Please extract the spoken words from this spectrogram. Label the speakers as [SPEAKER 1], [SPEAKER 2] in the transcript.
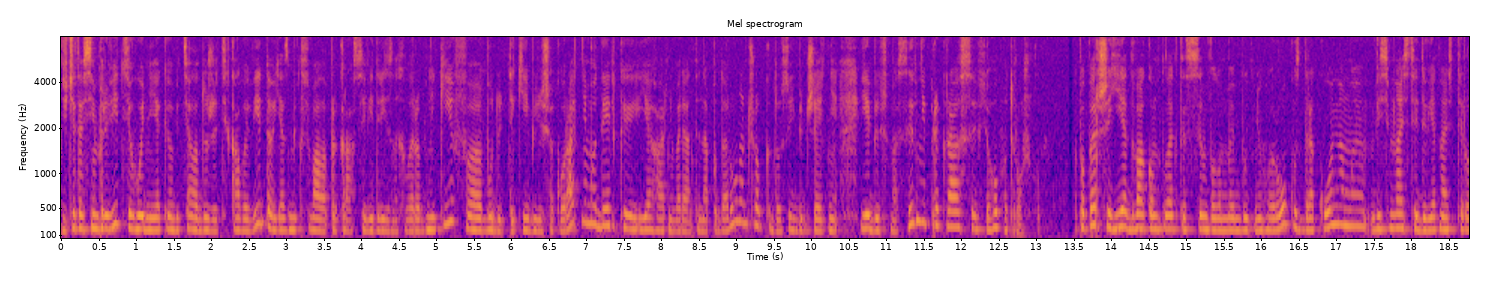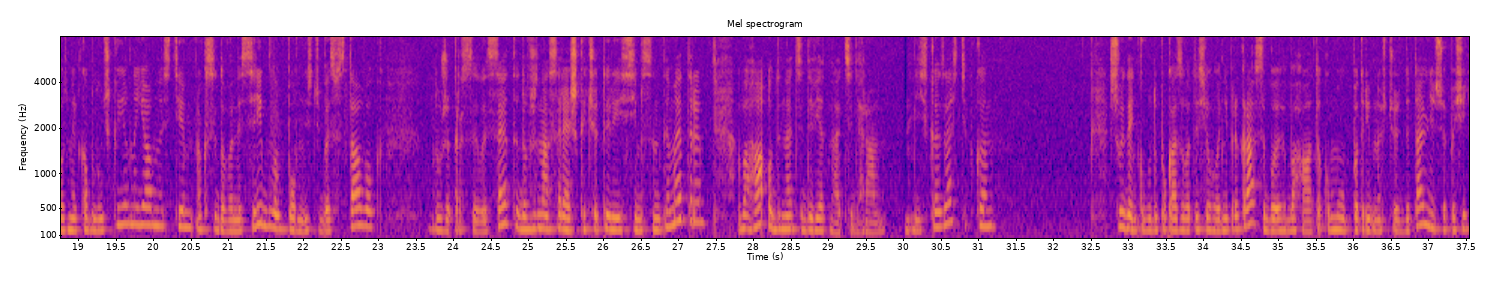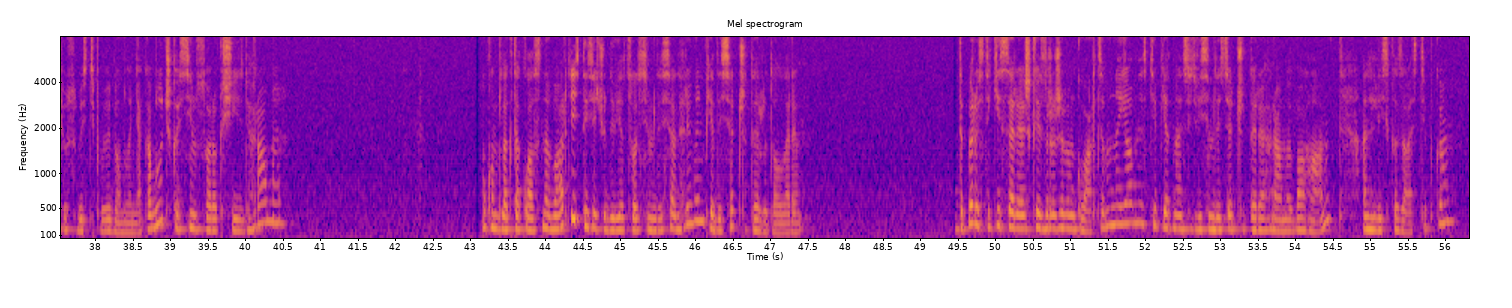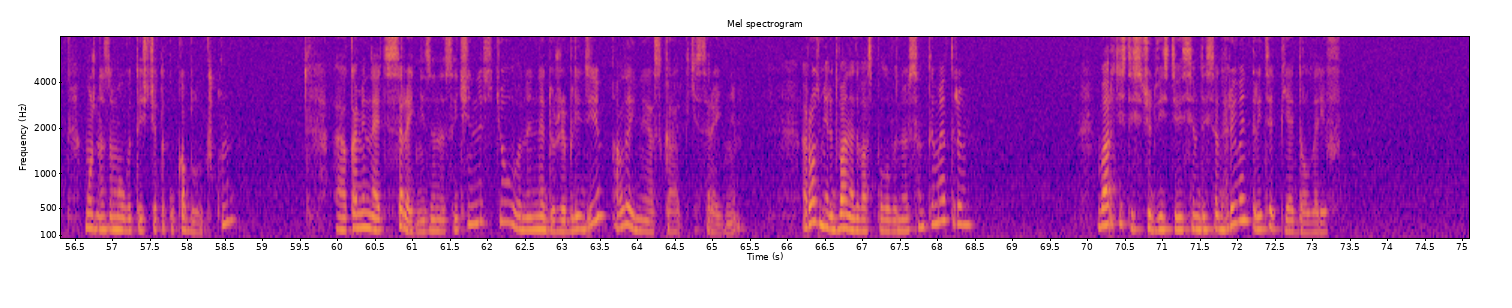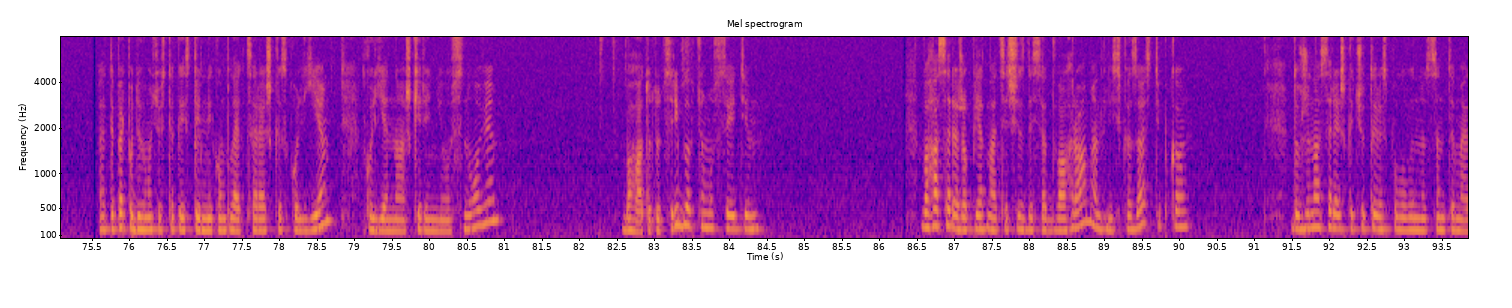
[SPEAKER 1] Дівчата, всім привіт! Сьогодні, як і обіцяла, дуже цікаве відео. Я зміксувала прикраси від різних виробників. Е, Будуть такі більш акуратні модельки, є гарні варіанти на подаруночок, досить бюджетні, є більш масивні прикраси, всього потрошку. По-перше, є два комплекти з символом майбутнього року з драконами. 18-19 розмір каблучки є в наявності, оксидоване срібло, повністю без вставок. Дуже красивий сет. Довжина сережки 4,7 см, вага 11-19 грам. Англійська застібка. Швиденько буду показувати сьогодні прикраси, бо їх багато. Кому потрібно щось детальніше, пишіть особисті повідомлення. Каблучка 7,46 грами. У комплекта класна вартість 1970 гривень 54 долари. Тепер ось такі сережки з рожевим кварцем в наявності 15,84 грами вага, англійська застібка. Можна замовити ще таку каблучку. Е, Камінець середній за насиченістю, вони не дуже бліді, але й не яскраві, такі середні. Розмір 2 на 2,5 см. Вартість 1280 гривень 35 доларів. Е, Тепер подивимось ось такий стильний комплект сережки з кольє. Кольє на шкіряній основі. Багато тут срібла в цьому сеті. Вага сережок 15,62 грами, англійська застібка. Довжина сережки 4,5 см.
